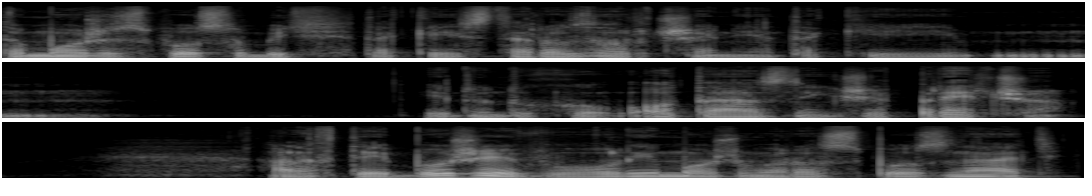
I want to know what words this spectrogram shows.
to môže spôsobiť také isté rozhorčenie, taký mm, jednoducho otáznik, že prečo. Ale v tej Božej vôli môžeme rozpoznať,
